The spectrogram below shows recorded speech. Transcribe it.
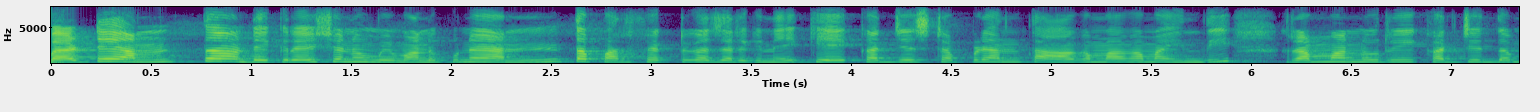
బర్త్డే అంతా డెకరేషన్ మేము అనుకునే అంత పర్ఫెక్ట్గా జరిగినాయి. కేక్ కట్ చేసేటప్పుడే అంత ఆగమాగం అయింది. రమ్మనురి కట్ చేద్దాం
